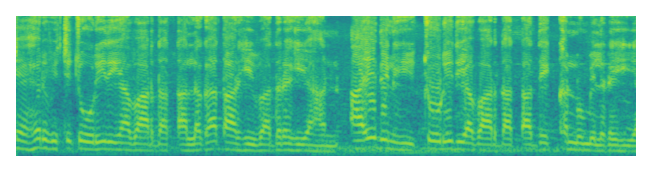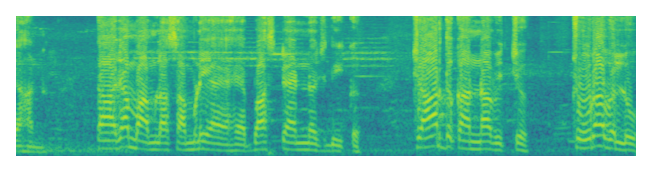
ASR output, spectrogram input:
ਸ਼ਹਿਰ ਵਿੱਚ ਚੋਰੀ ਦੀਆਂ ਵਾਰਦਾਤਾਂ ਲਗਾਤਾਰ ਹੀ ਵੱਧ ਰਹੀਆਂ ਹਨ। ਆਏ ਦਿਨ ਹੀ ਚੋਰੀ ਦੀਆਂ ਵਾਰਦਾਤਾਂ ਦੇਖਣ ਨੂੰ ਮਿਲ ਰਹੀਆਂ ਹਨ। ਤਾਜ਼ਾ ਮਾਮਲਾ ਸਾਹਮਣੇ ਆਇਆ ਹੈ ਬੱਸ ਸਟੈਂਡ ਨਜ਼ਦੀਕ। ਚਾਰ ਦੁਕਾਨਾਂ ਵਿੱਚ ਚੋਰਾਂ ਵੱਲੋਂ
